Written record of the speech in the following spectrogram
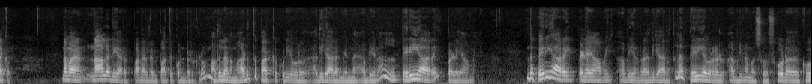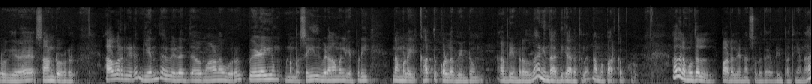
வணக்கம். நம்ம நாலடியார் பாடல்கள் பார்த்து கொண்டிருக்கிறோம். அதில் நம்ம அடுத்து பார்க்கக்கூடிய ஒரு அதிகாரம் என்ன அப்படின்னா பெரியாரை பிழையாமை. இந்த பெரியாரை பிழையாமை அப்படின்ற அதிகாரத்தில் பெரியவர்கள் அப்படின்னு நம்ம சொ கூட கூறுகிற சான்றோர்கள் அவர்களிடம் எந்த விதமான ஒரு பிழையும் நம்ம செய்து விடாமல் எப்படி நம்மளை காத்துக்கொள்ள வேண்டும் அப்படின்றது தான் இந்த அதிகாரத்தில் நம்ம பார்க்க போகிறோம் அதில் முதல் பாடல் என்ன சொல்லுது அப்படின்னு பார்த்தீங்கன்னா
